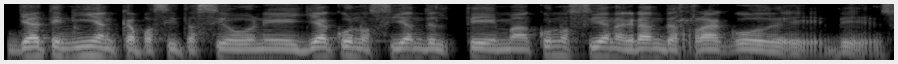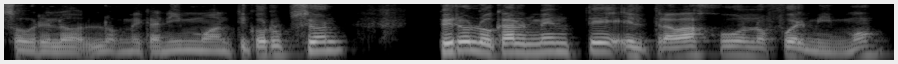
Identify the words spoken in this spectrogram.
ya tenían capacitaciones, ya conocían del tema, conocían a grandes rasgos de, sobre los mecanismos anticorrupción, pero localmente el trabajo no fue el mismo.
